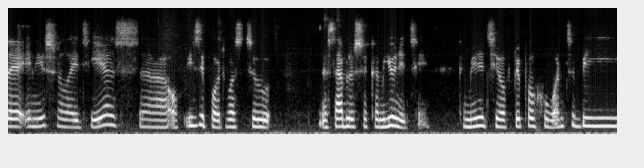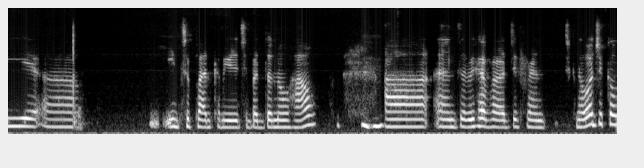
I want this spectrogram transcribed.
the initial ideas uh, of EasyPot was to establish a community, community of people who want to be uh, into plant community but don't know how. Mm-hmm. Uh, and we have uh, different technological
